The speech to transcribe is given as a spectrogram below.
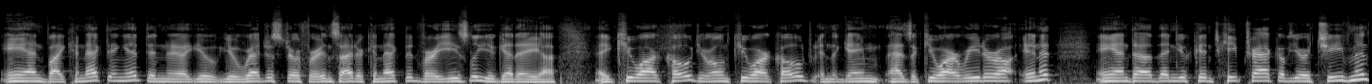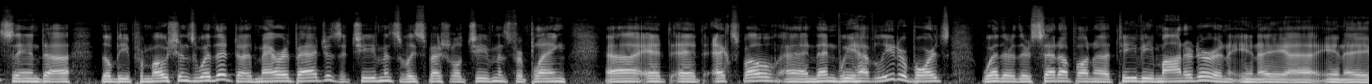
and by connecting it, and uh, you you register for Insider Connected very easily. You get a uh, a QR code, your own QR code, and the game has a QR reader uh, in it, and uh, then you can keep track of your achievements, and uh, there'll be promotions with it, uh, merit badges, achievements, be special achievements for playing uh, at at Expo, and then we have leaderboards, whether they're set up on a TV monitor in in a uh, in a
